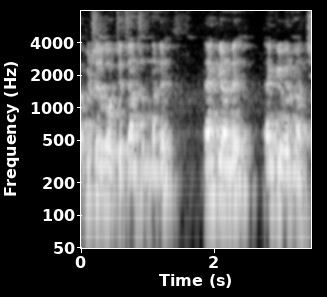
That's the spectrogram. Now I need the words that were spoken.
అఫీషియల్గా వచ్చే ఛాన్స్ ఉంటుందండి. థ్యాంక్ యూ అండి. Thank you very much.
